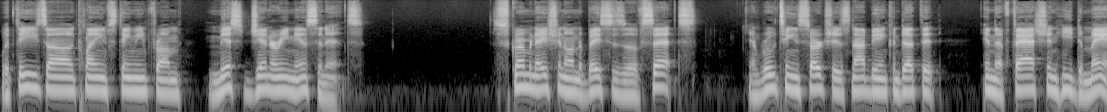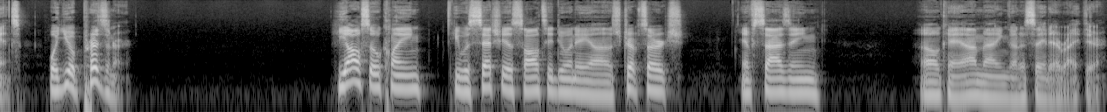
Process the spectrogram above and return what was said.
with these uh, claims stemming from misgendering incidents, discrimination on the basis of sex, and routine searches not being conducted in the fashion he demands. Well, you're a prisoner. He also claimed he was sexually assaulted during a uh, strip search, emphasizing. Okay, I'm not even going to say that right there.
